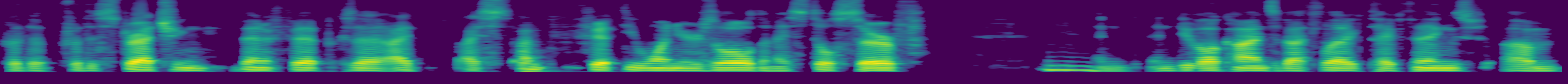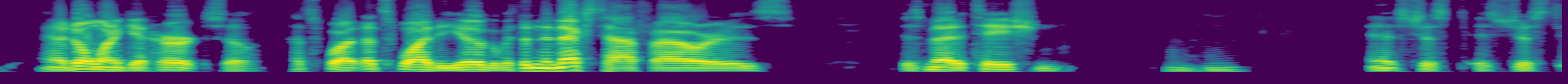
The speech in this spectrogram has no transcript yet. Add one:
for the for the stretching benefit because I, I, I am 51 years old and I still surf mm-hmm. and and do all kinds of athletic type things. Um, and I don't want to get hurt, so that's why that's why the yoga. But then the next half hour is is meditation, mm-hmm. and it's just it's just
